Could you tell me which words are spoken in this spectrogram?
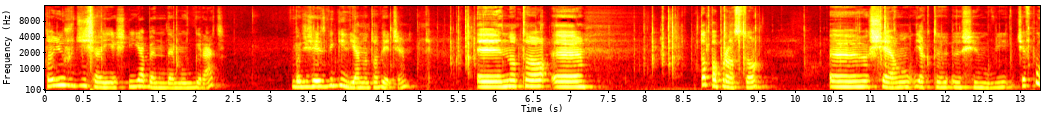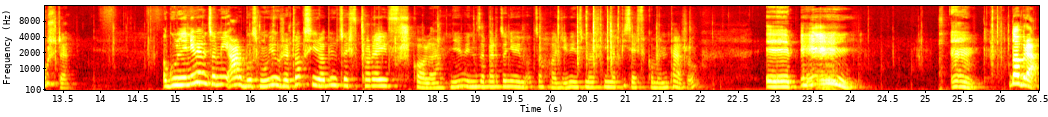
To już dzisiaj, jeśli ja będę mógł grać, bo dzisiaj jest Wigilia, no to wiecie, yy, no to, yy, to po prostu yy, się, jak to się mówi, Cię wpuszczę. Ogólnie nie wiem, co mi Arbus mówił, że Toxi robił coś wczoraj w szkole, nie? Więc za bardzo nie wiem, o co chodzi, więc możesz mi napisać w komentarzu. Yy, Dobra,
